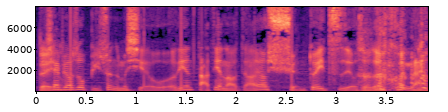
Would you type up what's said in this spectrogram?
对现在不要说笔顺怎么写，我我连打电脑，然后要选对字，有时候都很困难。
